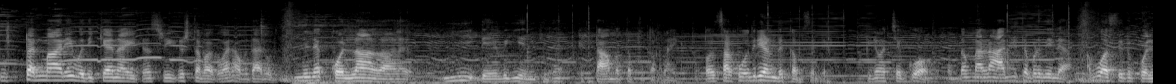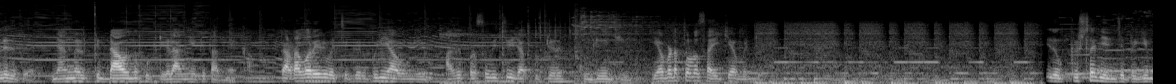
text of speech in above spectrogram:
ദുഷ്ടന്മാരെ വധിക്കാനായിട്ട് ശ്രീകൃഷ്ണ ഭഗവാൻ അവതാരം നിന്നെ കൊല്ലാനുള്ള ഈ ദേവകി എനിക്കിത് എട്ടാമത്തെ പുത്രനായി. അപ്പോൾ സഹോദരിയാണ് കംസന്റെ പിന്നെ ഒച്ചക്കോ? സ്വന്തം മരണം ആരും ഇഷ്ടപ്പെടുന്നില്ല. അപ്പോൾ വസ്തുവിനെ കൊല്ലരുത്. ഞങ്ങൾക്ക് ഉണ്ടാവുന്ന കുട്ടികൾ അങ്ങേക്ക് തന്നേക്കാം. തടവറയിൽ വെച്ച് ഗർഭിണിയാവുകയും അത് പ്രസവിച്ചു കഴിഞ്ഞാൽ കുട്ടികളെ കൊല്ലുകയും ചെയ്യും. എവിടത്തോളം സഹിക്കാൻ പറ്റും? ഇത് കൃഷ്ണൻ ജനിച്ചപ്പോഴേക്കും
